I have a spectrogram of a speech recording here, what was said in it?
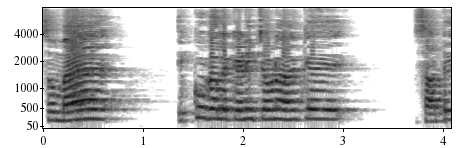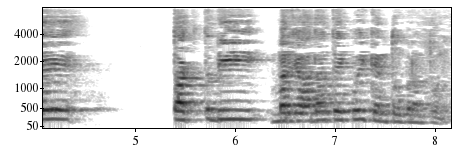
ਸੋ ਮੈਂ ਇੱਕੋ ਗੱਲ ਕਹਿਣੀ ਚਾਹਣਾ ਕਿ ਸਾਡੇ ਤਖਤ ਦੀ ਮਰਜ਼ਾਦਾ ਤੇ ਕੋਈ ਕਿੰਤੂ ਪਰੰਤੂ ਨਹੀਂ।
